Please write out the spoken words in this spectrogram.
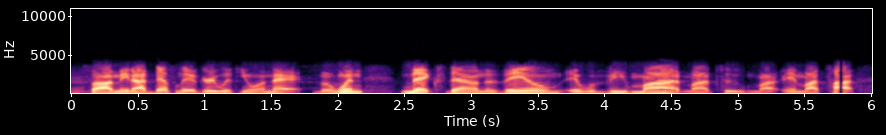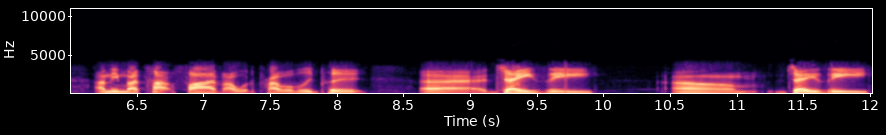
Mm-hmm. So I mean, I definitely agree with you on that. But when next down to them, it would be my my two my in my top. I mean, my top five, I would probably put uh Jay Z, um Jay Z,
